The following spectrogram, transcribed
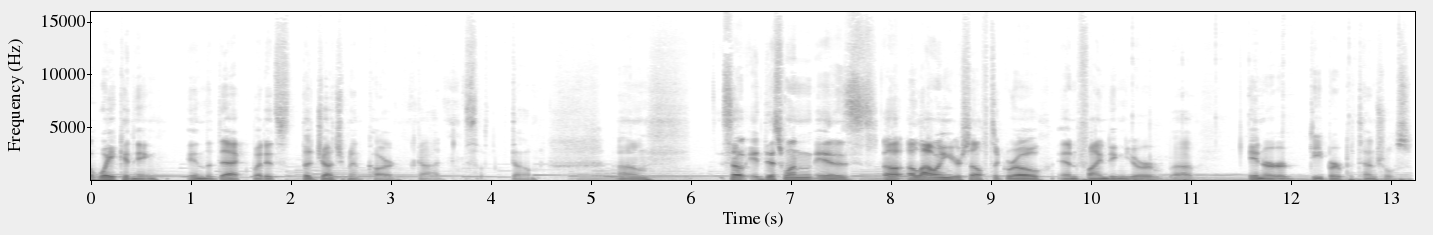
awakening in the deck, but it's the judgment card. God, so dumb. Um, so it, this one is uh, allowing yourself to grow and finding your uh, inner, deeper potentials.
